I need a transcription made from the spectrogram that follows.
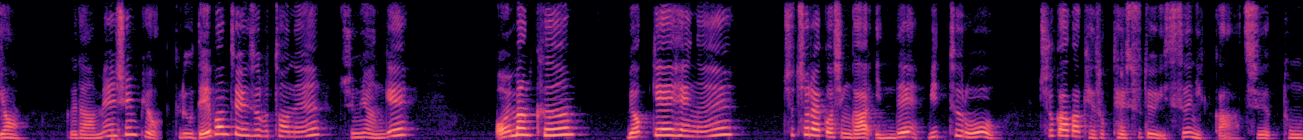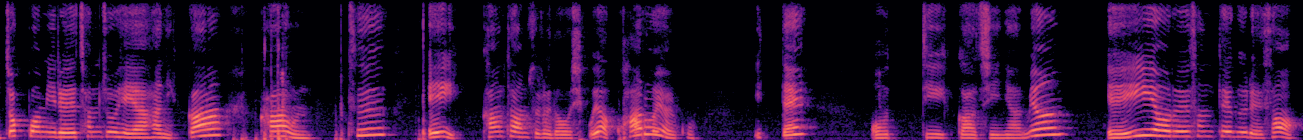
0. 그 다음에 쉼표. 그리고 네 번째 인수부터는 중요한 게 얼만큼 몇 개의 행을 추출할 것인가인데 밑으로 추가가 계속 될 수도 있으니까 즉 동적 범위를 참조해야 하니까 count a 카운트 함수를 넣으시고요. 괄호 열고 이때 어디까지냐면 A열을 선택을 해서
